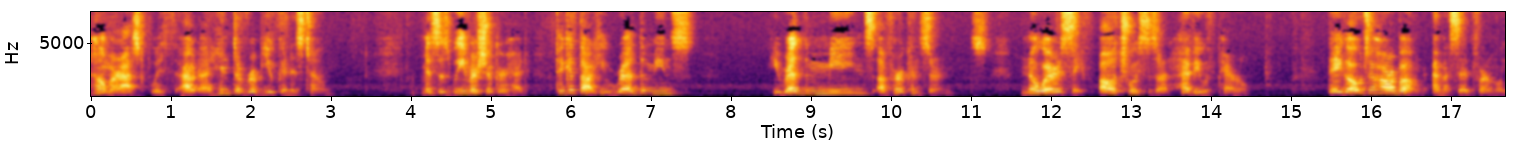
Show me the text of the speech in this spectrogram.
Helmer asked without a hint of rebuke in his tone. Mrs. Weaver shook her head. Piggott thought he read the means he read the means of her concerns. Nowhere is safe. All choices are heavy with peril. They go to Harbone, Emma said firmly.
